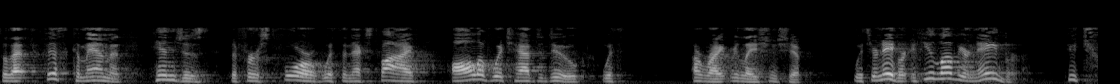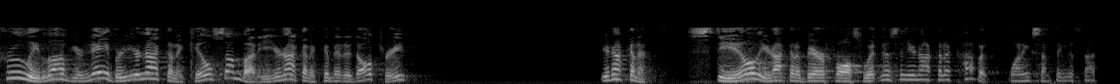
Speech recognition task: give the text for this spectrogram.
So that fifth commandment hinges the first four with the next five, all of which have to do with a right relationship with your neighbor. If you love your neighbor, if you truly love your neighbor, you're not going to kill somebody. You're not going to commit adultery. You're not going to steal. You're not going to bear false witness. And you're not going to covet wanting something that's not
